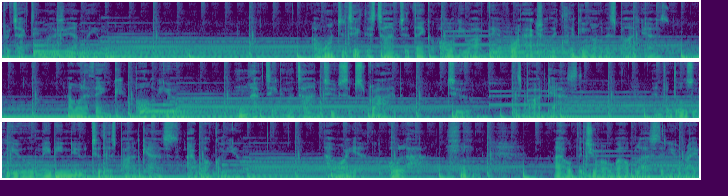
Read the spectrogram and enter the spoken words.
protecting my family. I want to take this time to thank all of you out there for actually clicking on this podcast. I want to thank all of you whom have taken the time to subscribe to this podcast. And for those of you who may be new to this podcast, I welcome you. How are you? Hola. I hope that you are well blessed in your right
